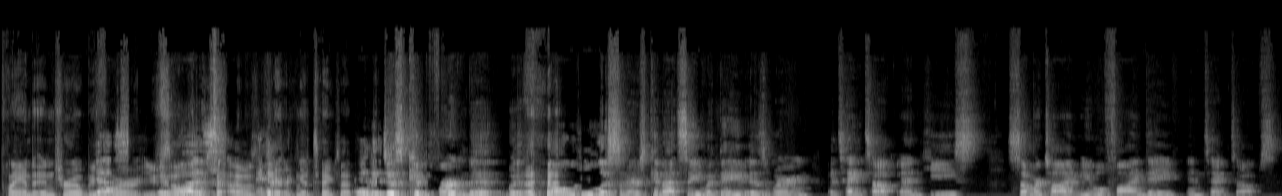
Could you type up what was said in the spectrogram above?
planned intro before you it saw was. I was wearing a tank top? And it just confirmed it with all of you listeners cannot see, but Dave is wearing a tank top. And he's summertime, you will find Dave in tank tops.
